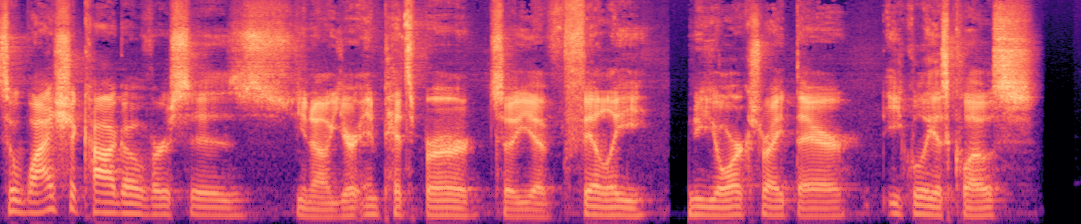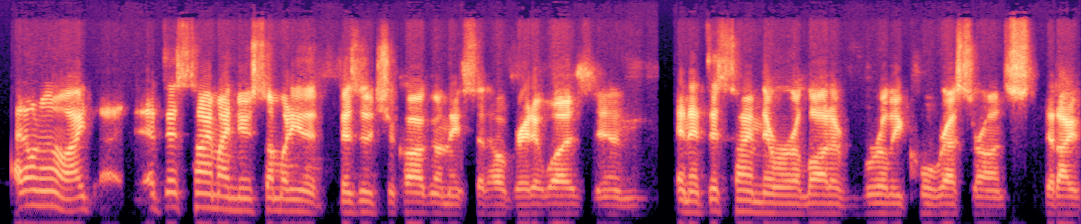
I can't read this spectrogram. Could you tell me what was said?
So why Chicago versus, you know, you're in Pittsburgh, so you have Philly, New York's right there, equally as close. I don't know. I at this time I knew somebody that visited Chicago and they said how great it was and and at this time there were a lot of really cool restaurants that I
